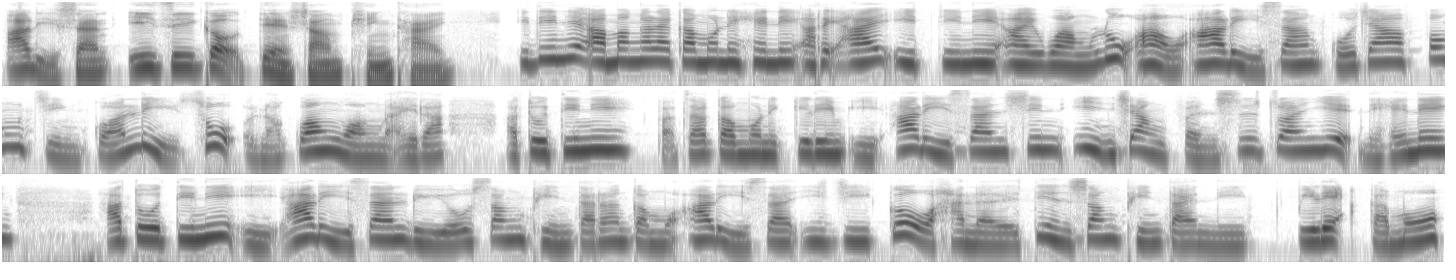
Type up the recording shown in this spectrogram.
阿里山 Easy Go 电商平台。一定呢，阿芒个来干么呢？黑呢阿里爱一定呢爱网络啊，阿里山国家风景管理处那官网来啦。啊，对的呢，把这干么呢？给你以阿里山新印象粉丝专业，你黑呢？啊，多的呢以阿里山旅游商品，当然干么阿里山以及购含的电商平台，你比俩个么？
